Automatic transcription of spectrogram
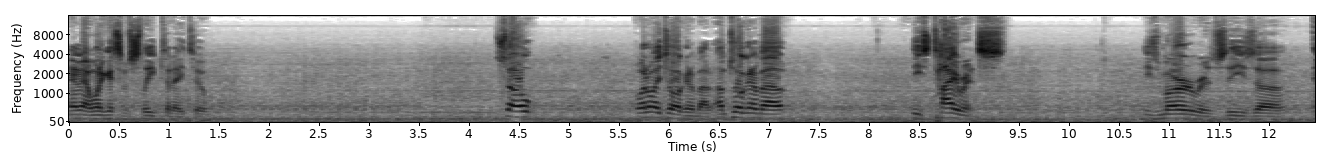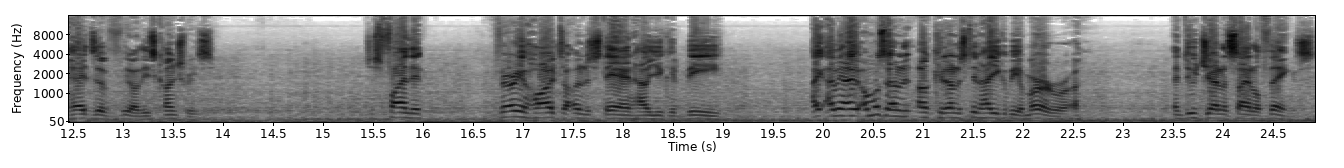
and I want to get some sleep today, too. So, what am I talking about? I'm talking about these tyrants, these murderers, these uh, heads of you know these countries. Just find it very hard to understand how you could be. I, I mean, I almost un- could understand how you could be a murderer and do genocidal things.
